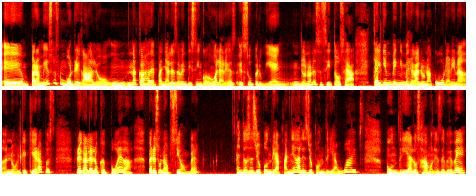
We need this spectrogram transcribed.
Eh, para mí eso es un buen regalo. Una caja de pañales de 25 dólares es súper bien. Yo no necesito, o sea, que alguien venga y me regale una cura ni nada. No, el que quiera, pues regale lo que pueda. Pero es una opción, ¿ves? Entonces yo pondría pañales, yo pondría wipes, pondría los jabones de bebé.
